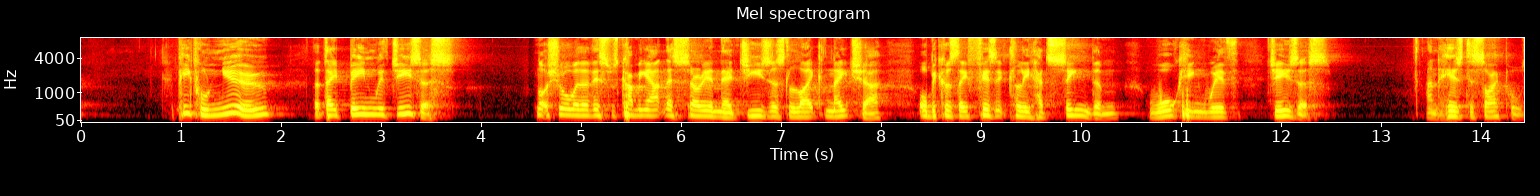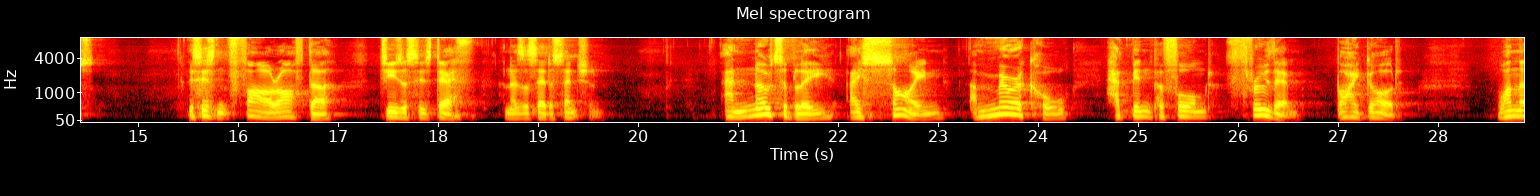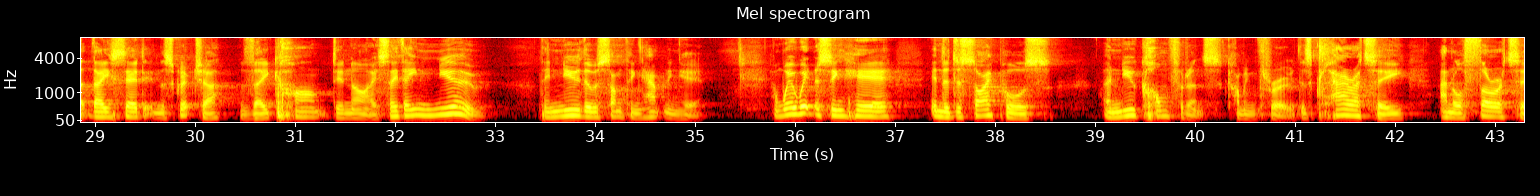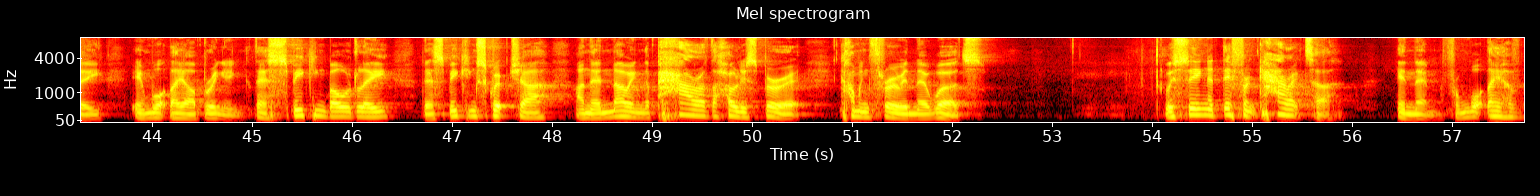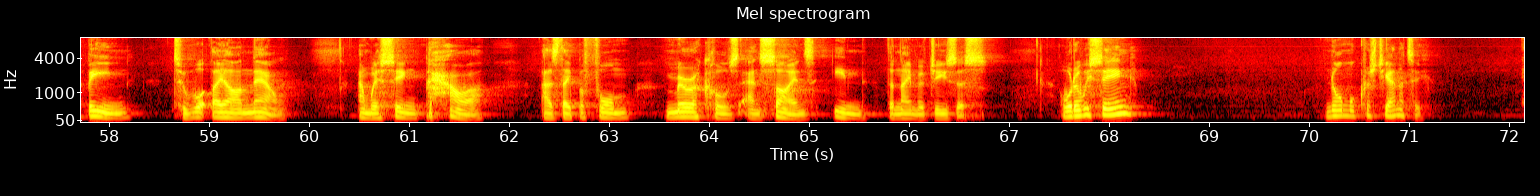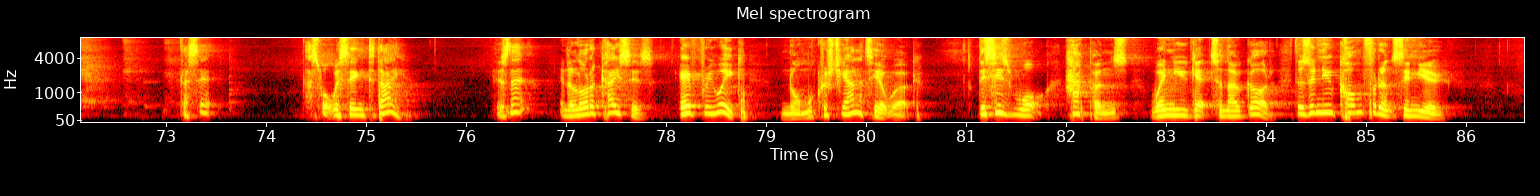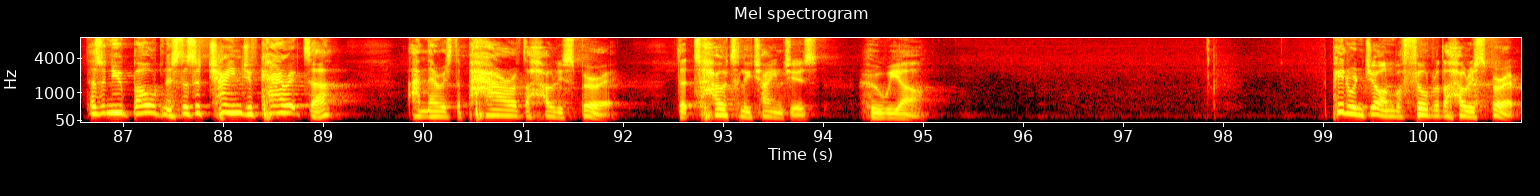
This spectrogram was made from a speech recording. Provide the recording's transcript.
People knew that they'd been with Jesus. Not sure whether this was coming out necessarily in their Jesus like nature or because they physically had seen them walking with Jesus and his disciples. This isn't far after Jesus' death and, as I said, ascension. And notably, a sign, a miracle had been performed through them by God. One that they said in the scripture they can't deny. So they knew, they knew there was something happening here. And we're witnessing here in the disciples a new confidence coming through. There's clarity and authority in what they are bringing. They're speaking boldly, they're speaking scripture, and they're knowing the power of the Holy Spirit coming through in their words. We're seeing a different character in them from what they have been to what they are now. And we're seeing power as they perform miracles and signs in the name of Jesus. What are we seeing? Normal Christianity. That's it. That's what we're seeing today, isn't it? In a lot of cases, every week, normal Christianity at work. This is what happens when you get to know God. There's a new confidence in you, there's a new boldness, there's a change of character, and there is the power of the Holy Spirit that totally changes who we are. Peter and John were filled with the Holy Spirit,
